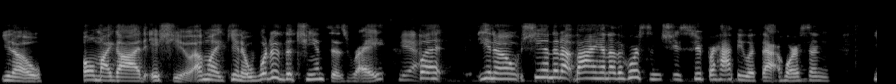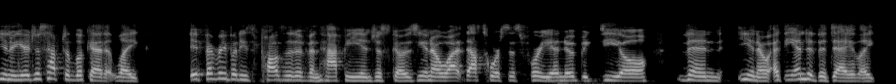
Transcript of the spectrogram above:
you know oh my god issue. I'm like you know what are the chances, right? Yeah. But you know she ended up buying another horse and she's super happy with that horse and you know you just have to look at it like if everybody's positive and happy and just goes, you know what, that's horses for you, no big deal, then, you know, at the end of the day, like,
